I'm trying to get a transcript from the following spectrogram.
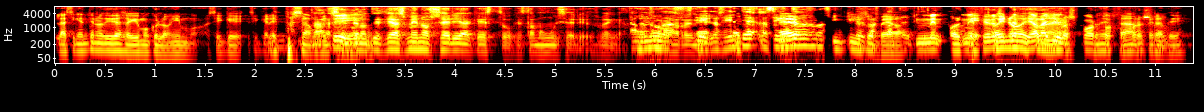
La siguiente noticia seguimos con lo mismo, así que si queréis pasamos. Nada, la Sí. siguiente noticia es menos seria que esto, que estamos muy serios. Venga. No, sí, la siguiente, la siguiente es más, incluso es peor. Me, mención hoy no, especial esto a no es. Eurosport, ¿Dónde ojo, está? por eso.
